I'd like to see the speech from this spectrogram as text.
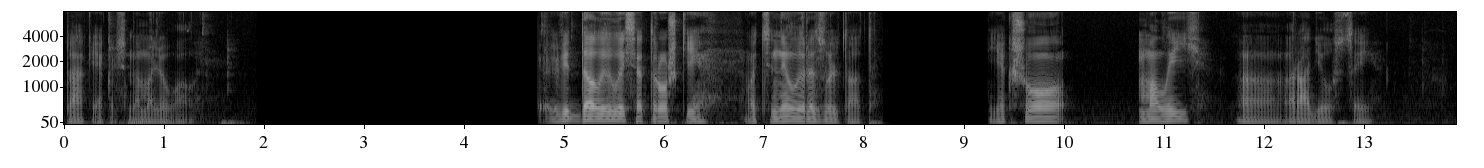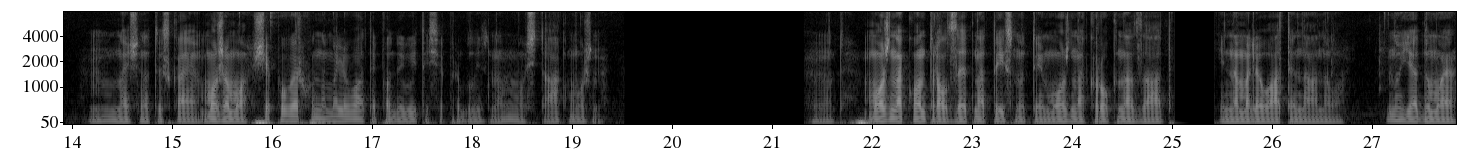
так якось намалювали. Віддалилися трошки, оцінили результат. Якщо малий а, радіус цей, значить натискаємо. Можемо ще поверху намалювати, подивитися приблизно. Ну, ось так можна. От. Можна Ctrl-Z натиснути, можна крок назад і намалювати наново. Ну, я думаю,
